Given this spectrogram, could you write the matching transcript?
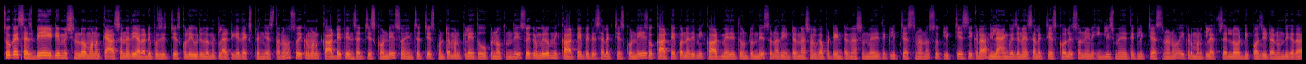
సో గైస్ ఎస్బీఐ ఏటీఎం మిషన్లో మనం క్యాష్ అనేది ఎలా డిపాజిట్ చేసుకోవాలి ఈ వీడియోలో మీకు క్లారిటీగా అయితే ఎక్స్ప్లెయిన్ చేస్తాను. సో ఇక్కడ మనం కార్డ్ అయితే ఇన్సర్ట్ చేసుకోండి. సో ఇన్సర్ట్ చేసుకుంటే మనకి అయితే ఓపెన్ అవుతుంది. సో ఇక్కడ మీరు మీ కార్డ్ టైప్ అయితే సెలెక్ట్ చేసుకోండి. సో కార్డ్ టైప్ అనేది మీ కార్డ్ మీద అయితే ఉంటుంది. సో నాది ఇంటర్నేషనల్ కాబట్టి ఇంటర్నేషనల్ మీద అయితే క్లిక్ చేస్తున్నాను. సో క్లిక్ చేసి ఇక్కడ మీ లాంగ్వేజ్ అనేది సెలెక్ట్ చేసుకోవాలి. సో నేను ఇంగ్లీష్ మీద అయితే క్లిక్ చేస్తున్నాను. ఇక్కడ మనకి లెఫ్ట్ సైడ్లో డిపాజిట్ అని ఉంది కదా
